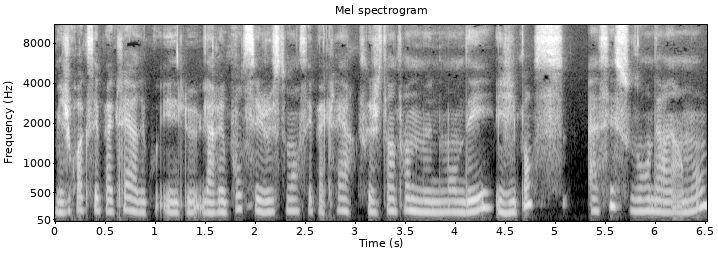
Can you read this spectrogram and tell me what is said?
Mais je crois que c'est pas clair du coup. Et le, la réponse c'est justement c'est pas clair. Parce que j'étais en train de me demander, et j'y pense assez souvent dernièrement,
